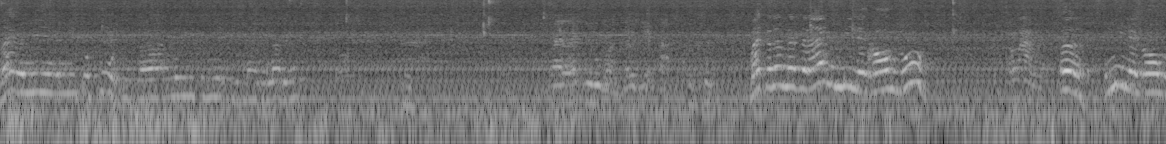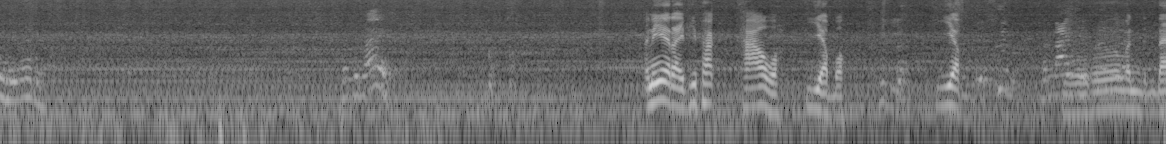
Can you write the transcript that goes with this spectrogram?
ไม่มันมีมันมีตัวพูดอีกนะมันมีตัวเมียอีกนะอยู่นั่นนี่ใช้ไว้ดูก่อนแล้วเหยียบหักไม่ก็นั่นไม่เป็นไรมันมีเหล็กรองอยู่ข้างล่างเออมันมีเหล็กรองอยู่นี่เลยไม่เป็นไรอันนี้อะไรที่พัก เท้าบ่เหยียบบ่เหยียบเหยียบขึ้นบันไดเออบันได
